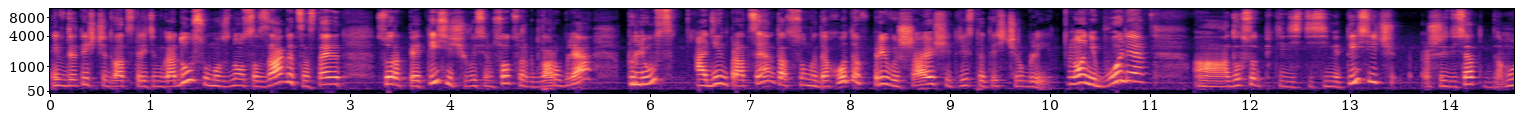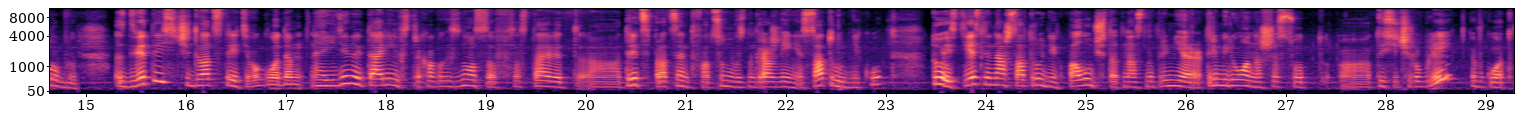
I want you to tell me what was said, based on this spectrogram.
И в 2023 году сумма взносов за год составит 45 842 рубля плюс 1% от суммы доходов, превышающей 300 тысяч рублей, но не более 257 а, тысяч 61 рублю. С 2023 года э, единый тариф страховых взносов составит 30% э, от суммы вознаграждения сотруднику. То есть, если наш сотрудник получит от нас, например, 3 миллиона 600 э, тысяч рублей в год,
